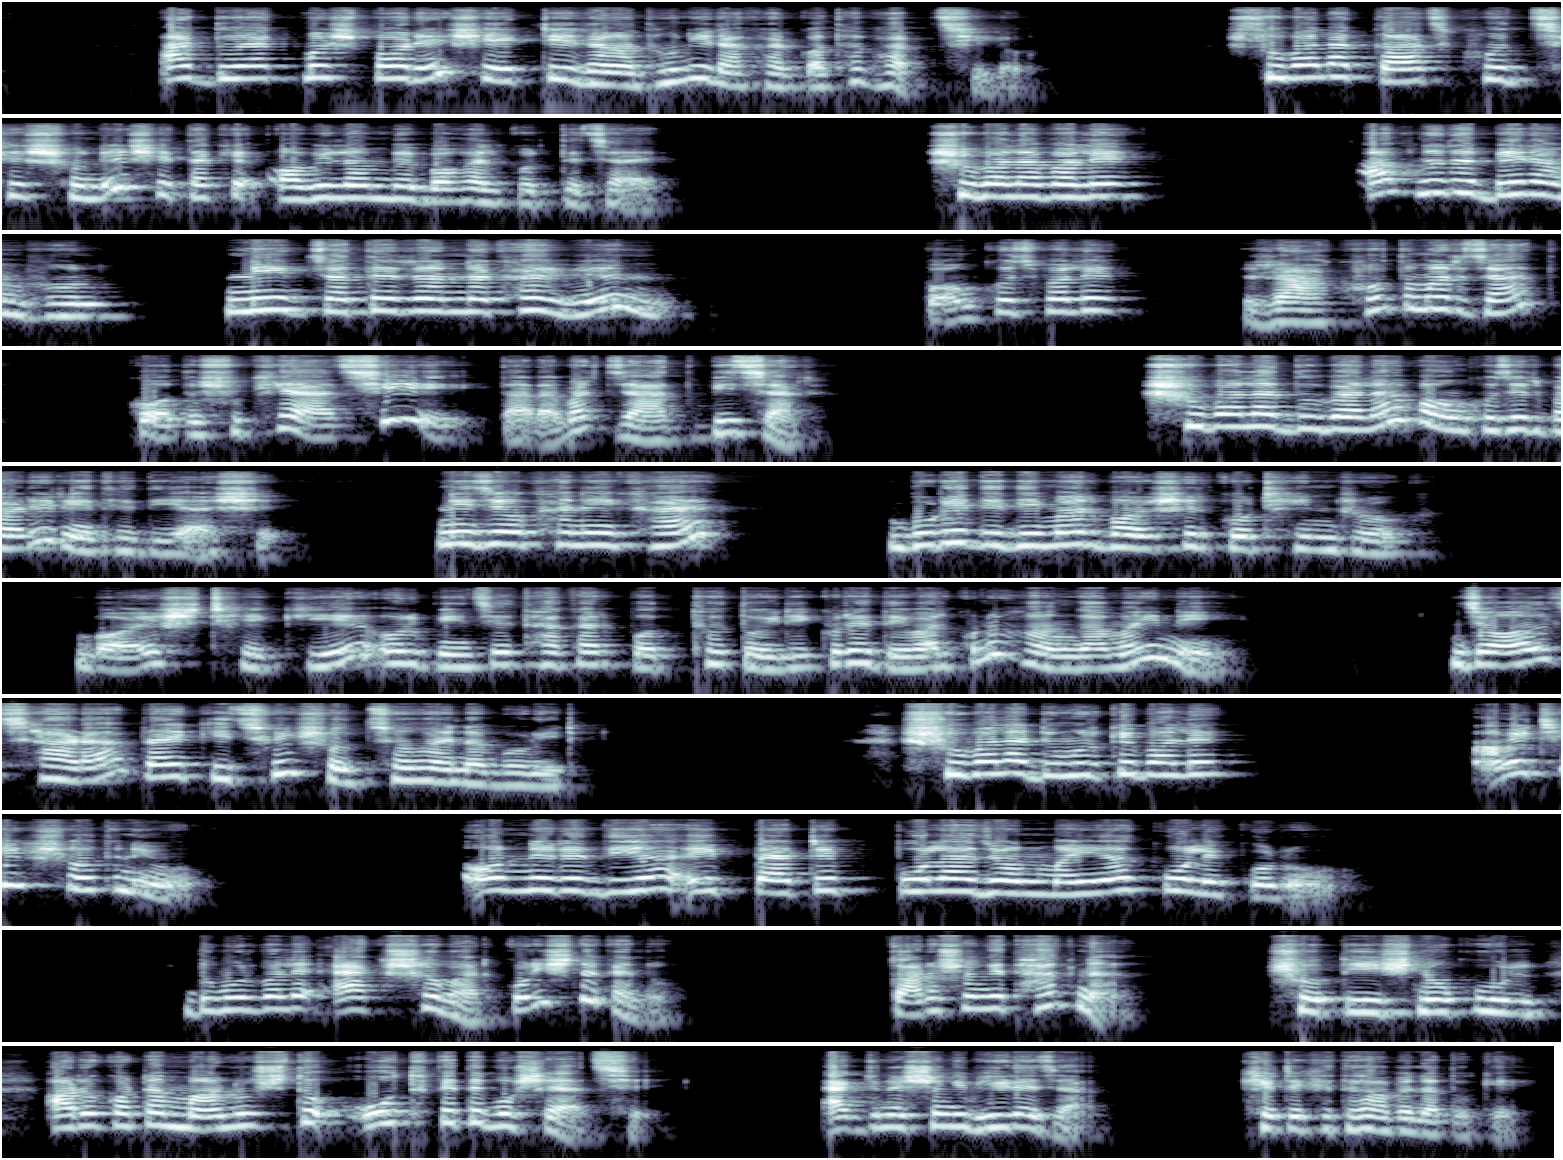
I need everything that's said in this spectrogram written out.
আর দু এক মাস পরে সে একটি রাঁধুনি রাখার কথা ভাবছিল। সুবালা কাজ খুঁজছে শুনে সে তাকে অবিলম্বে বহাল করতে চায়। সুবালা বলে, আপনারা বেরামভন নিজ জাতের রান্না খাইবেন? পঙ্কজ বলে, রাখো তোমার জাত, কত সুখে আছি, তার আবার জাত বিচার। সুবালা দুবেলা পঙ্কজের বাড়ি রেঁধে দিয়ে আসে। নিজে ওখানেই খায়, বুড়ি দিদিমার বয়সের কঠিন রোগ। বয়স ঠেকিয়ে ওর বেঁচে থাকার পথ্য তৈরি করে দেওয়ার কোনো হাঙ্গামাই নেই। জল ছাড়া প্রায় কিছুই সহ্য হয় না বুড়ির। সুবালা ডুমুরকে বলে, আমি ঠিক শোধ নিউ অন্যেরে দিয়া এই প্যাটে পোলা জন্মাইয়া কোলে করুম। ডুমুর বলে, একশো বার করিস না কেন? কারও সঙ্গে থাক না। সতীশ, নকুল, আরও কটা মানুষ তো ওথ পেতে বসে আছে। একজনের সঙ্গে ভিড়ে যা, খেটে খেতে হবে না তোকে।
